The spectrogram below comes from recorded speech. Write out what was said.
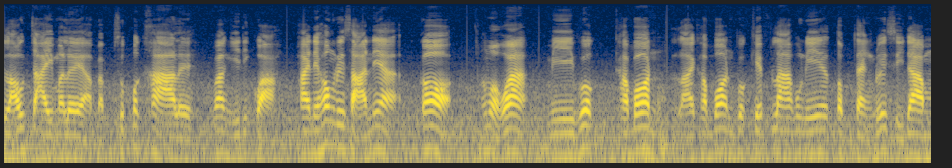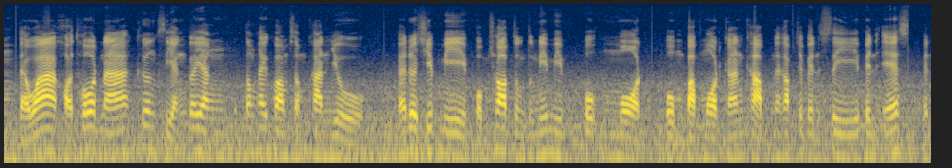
เล้าใจมาเลยอะแบบซุปเปอร์คาร์เลยว่างี้ดีกว่า ภายในห้องโดยสารเนี่ยก็ต้องบอกว่า มีพวกคาร์บอนลายคาร์บอน พวกเคปลาพวกนี้ตกแต่งด้วยสีดำแต่ว่าขอโทษนะ เครื่องเสียงก็ยังต้องให้ความสำคัญอยู่ p a d d l e Shift มีผมชอบตรงตรงนี้มีปุ่มโหมด ปุ่มปรับโหมดการขับนะครับ จะเป็น C เป็น S เป็น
